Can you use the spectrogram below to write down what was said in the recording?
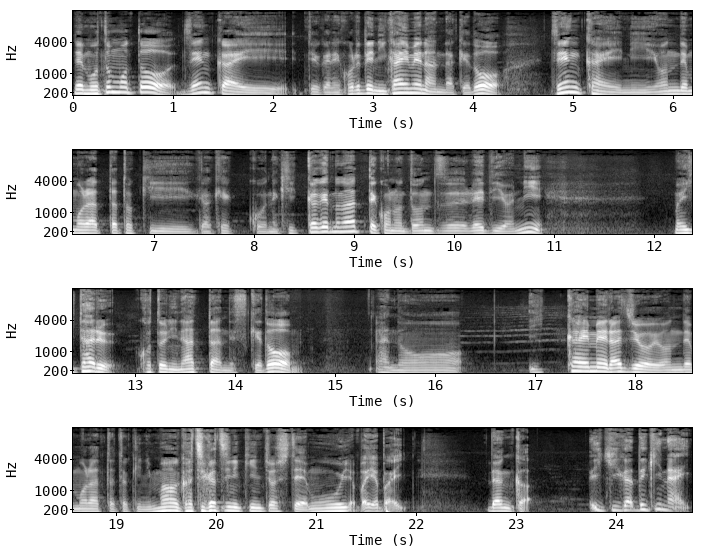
で、もともと前回っていうかね、これで2回目なんだけど、前回に呼んでもらった時が結構ね、きっかけとなってこのドンズレディオに、まあ、至ることになったんですけど、あのー、1回目ラジオを呼んでもらった時に、まあガチガチに緊張して、もうやばいやばい。なんか、息ができない。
